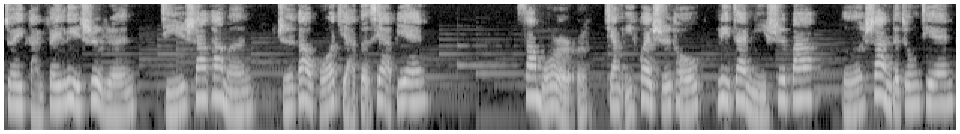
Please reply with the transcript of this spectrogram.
追赶非利士人，及杀他们，直到伯甲的下边。撒母耳将一块石头立在米斯巴和善的中间，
